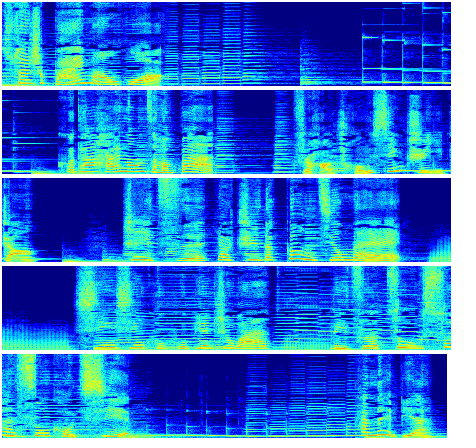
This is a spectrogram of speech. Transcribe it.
算是白忙活。可他还能怎么办？只好重新织一张，这次要织得更精美。辛辛苦苦编织完，李泽总算松口气。看那边。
